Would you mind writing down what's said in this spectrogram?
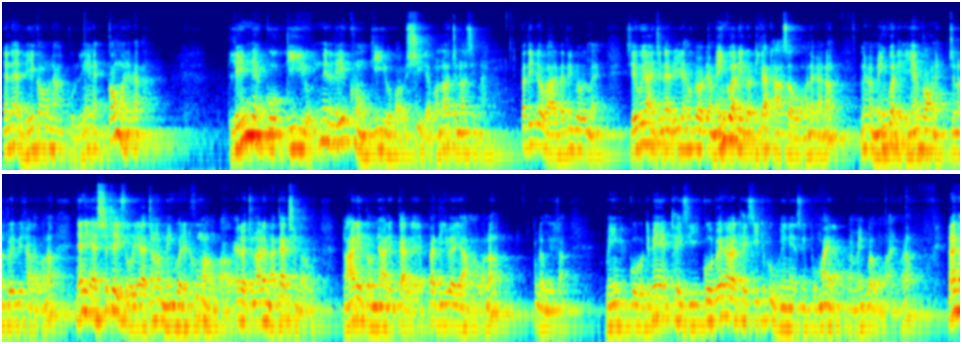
နည်းနည်းလေးကောင်းလားကိုလင်းနဲ့ကောင်းပါလေဗျလေးနှစ်ကိုကီးတို့နှစ်လေးခွန်ကီးတို့ပါလို့ရှိတယ်ပေါ့နော်ကျွန်တော်စီမှာပတိပြောပါတယ်ပတိပြောပြီးမယ် ဈေးဝယ်ရရင်ကျွန်တော်ဒီဟုတ်ကဲ့ဗျ main quad လေးတော့ဒီကထားစော်ပေါ့မနေ့ကနော်မနေ့က main quad လေးအရန်ကောင်းတယ်ကျွန်တော်တွေးပေးထားတာပေါ့နော်ညနေရရှစ်ထိတ်ဆိုတွေကကျွန်တော် main quad တွေတစ်ခုမှမပါဘူးအဲ့တော့ကျွန်တော်လည်းမကတ်ချင်တော့ဘူးငါးတွေတုံညတွေကတ်လဲပတ်တီးပဲရမှာပေါ့နော်အဲ့လိုမျိုးကြောင့် main ကိုဒီပြင်ထိတ်စီကိုတွဲထားတဲ့ထိတ်စီတစ်ခုဝင်နေဆိုရင်ပုံမိုက်တာပေါ့ main quad ဝင်သွားတယ်ပေါ့နော်မနေ့က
